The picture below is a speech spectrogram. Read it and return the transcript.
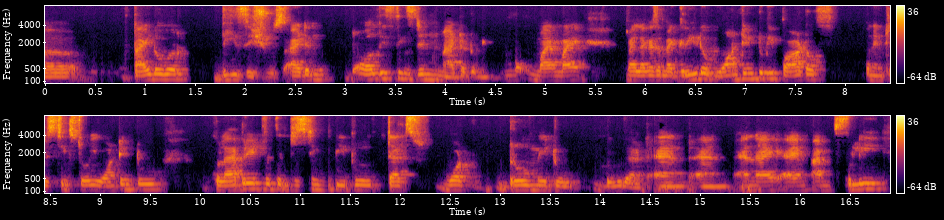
uh, tide over these issues. I didn't. All these things didn't matter to me. My my my, like I said, my greed of wanting to be part of an interesting story, wanting to collaborate with interesting people that's what drove me to do that. And and and i i'm, I'm fully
